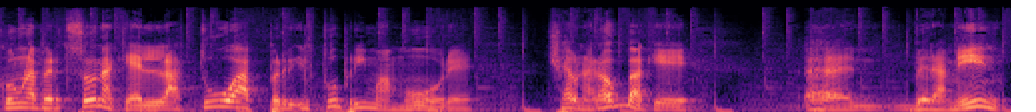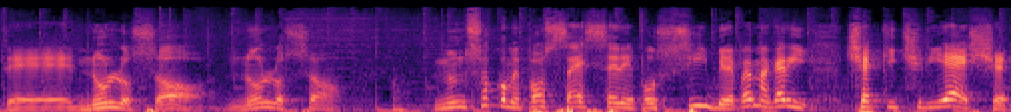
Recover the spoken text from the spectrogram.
con una persona che è tua, il tuo primo amore. C'è una roba che eh, veramente non lo so, non lo so. Non so come possa essere possibile. Poi magari c'è chi ci riesce.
